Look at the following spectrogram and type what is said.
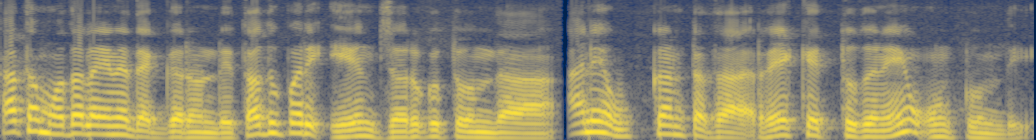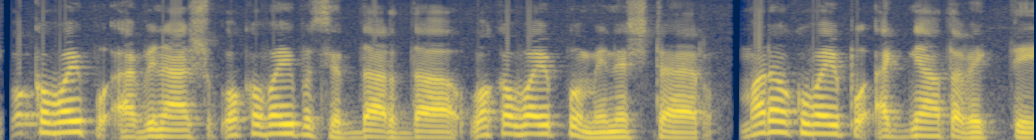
కథ మొదలైన దగ్గర నుండి తదుపరి ఏం జరుగుతుందా అనే ఉత్కంఠత రేకెత్తుతూనే ఉంటుంది. ఒకవైపు అవినాష్ ఒకవైపు సిద్ధార్థ ఒకవైపు మినిస్టర్ మరొక వైపు అజ్ఞాత వ్యక్తి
